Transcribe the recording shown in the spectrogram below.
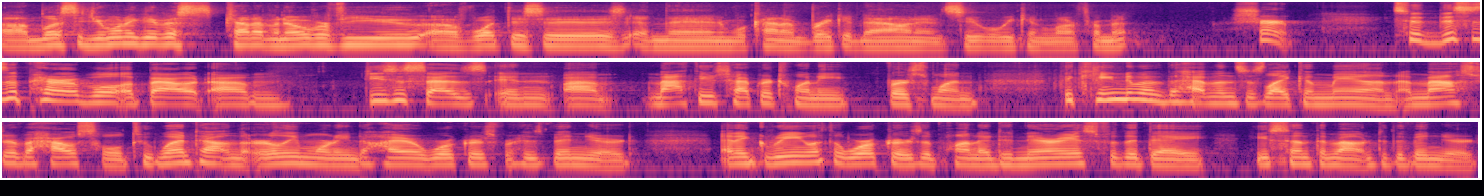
um, Melissa, do you want to give us kind of an overview of what this is, and then we'll kind of break it down and see what we can learn from it? Sure. So this is a parable about um, Jesus says in um, Matthew chapter 20, verse 1, the kingdom of the heavens is like a man, a master of a household, who went out in the early morning to hire workers for his vineyard. And agreeing with the workers upon a denarius for the day, he sent them out into the vineyard.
